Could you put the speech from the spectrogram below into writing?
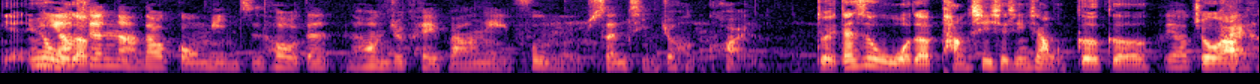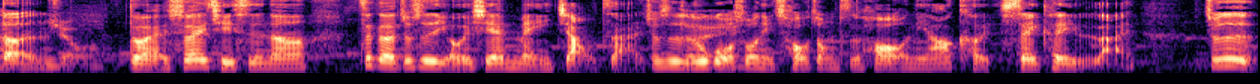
年，因为我要先拿到公民之后，但然后你就可以帮你父母申请，就很快了。对，但是我的旁系血亲像我哥哥就要等，要对，所以其实呢，这个就是有一些美角在，就是如果说你抽中之后，你要可谁可以来，就是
